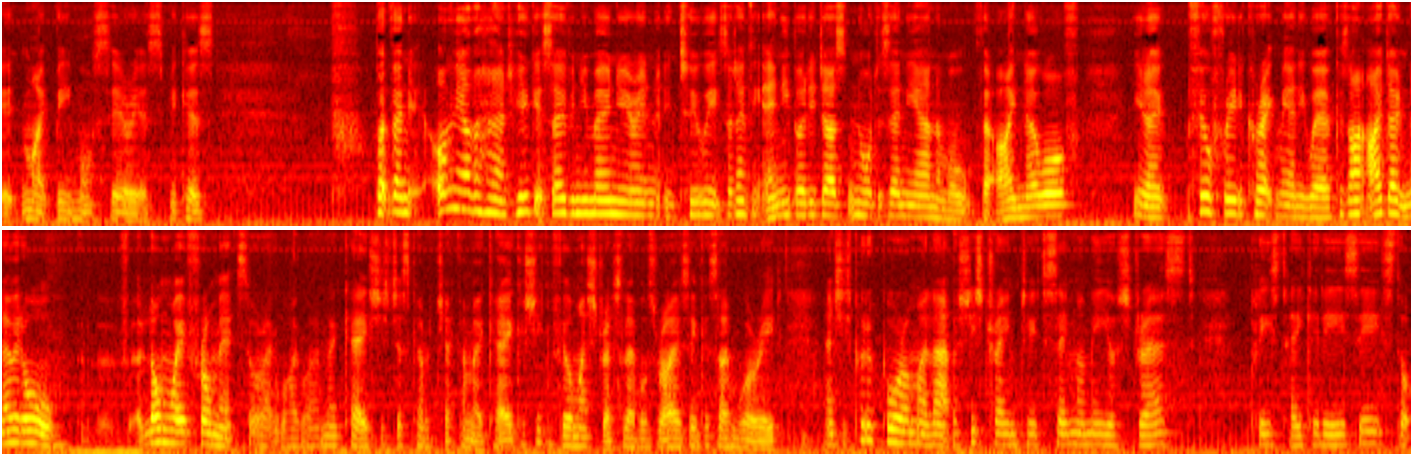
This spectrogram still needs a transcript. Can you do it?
it might be more serious because but then on the other hand who gets over pneumonia in, in two weeks i don't think anybody does nor does any animal that i know of you know feel free to correct me anywhere because I, I don't know it all a long way from it. It's all right, why? Well, I'm okay. She's just come to check I'm okay because she can feel my stress levels rising because I'm worried. And she's put a paw on my lap as she's trained to to say, Mummy, you're stressed. Please take it easy. Stop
